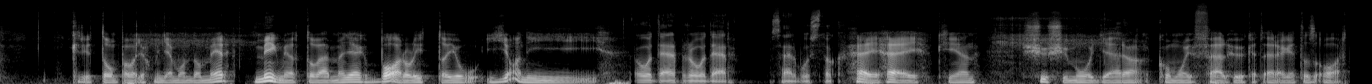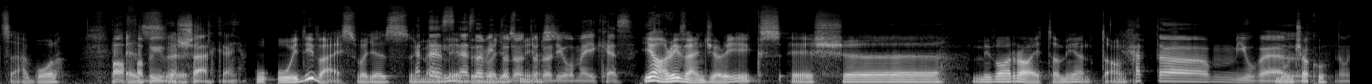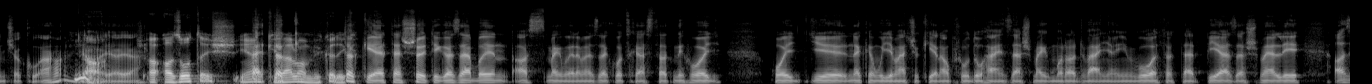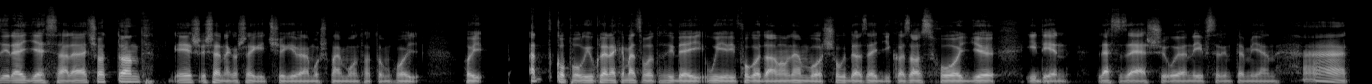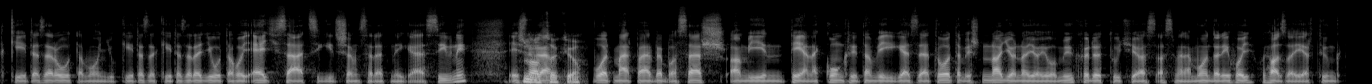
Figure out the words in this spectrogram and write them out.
Kicsit tompa vagyok, mindjárt mondom miért. Még mielőtt tovább megyek, balról itt a jó Jani. Oder, broder. Szerbusztok. Hely, hely, ki ilyen süsű módjára komoly felhőket ereget az arcából. Paffa ez, bűvös sárkány. Új device, vagy ez Hát ez, ez amit tudod, tudod jó melyik ez. Ja, Revenger X, és uh, mi van rajta, milyen tank? Hát a Juvel. Nunchaku? Nunchaku, aha. Ja, ja, ja. ja. Azóta is ilyen Be, kiválóan tök, működik? Tökéletes, sőt igazából én azt megmerem ezzel kockáztatni, hogy hogy nekem ugye már csak ilyen apró dohányzás megmaradványaim voltak, tehát piázás mellé azért egy szál elcsattant, és, és ennek a segítségével most már mondhatom, hogy, hogy hát kopogjuk le, nekem ez volt az idei újévi fogadalmam, nem volt sok, de az egyik az az, hogy idén lesz az első olyan év szerintem ilyen, hát 2000 óta mondjuk, 2000-2001 óta, hogy egy száz cigit sem szeretnék elszívni, és Na, jó. volt már pár bebaszás, amin tényleg konkrétan végig ezzel toltam, és nagyon-nagyon jól működött, úgyhogy azt, azt merem mondani, hogy, hogy hazaértünk.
